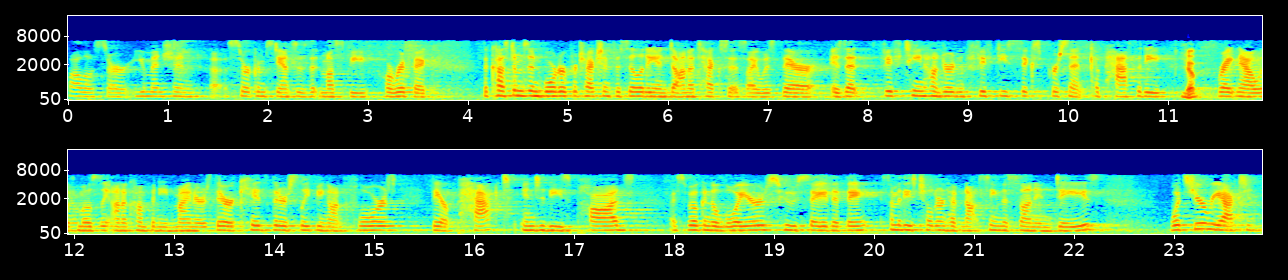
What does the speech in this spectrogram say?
Follow, sir. You mentioned uh, circumstances that must be horrific. The Customs and Border Protection Facility in Donna, Texas, I was there, is at 1,556% capacity Yep. right now with mostly unaccompanied minors. There are kids that are sleeping on floors. They are packed into these pods. I've spoken to lawyers who say that they, some of these children have not seen the sun in days. What's your reaction?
